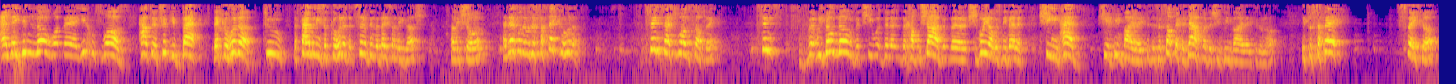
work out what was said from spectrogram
and they didn't know what their yichus was, how to attribute back their kahuna to the families of kahuna that served in the Beis HaMikdash, Halishon, and therefore there was a safek kahuna. Since that's one suffix, since that we don't know that she was, that the chabusha, that the shvuya was nivelet, she had, she had been violated. There's a suffix, a doubt whether she's been violated or not. It's a suffix, sfeika,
